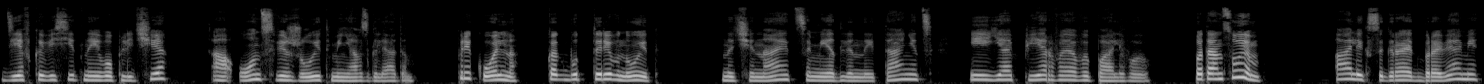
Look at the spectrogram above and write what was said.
Девка висит на его плече, а он свежует меня взглядом. Прикольно, как будто ревнует. Начинается медленный танец, и я первая выпаливаю. «Потанцуем?» Алекс играет бровями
